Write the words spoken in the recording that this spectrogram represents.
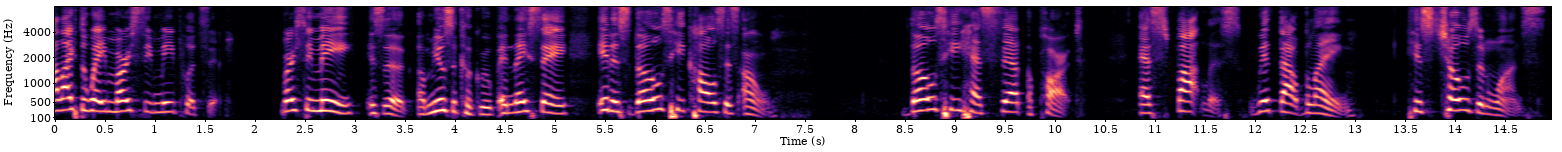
I like the way MercyMe puts it. MercyMe is a, a musical group, and they say it is those he calls his own, those he has set apart as spotless, without blame, his chosen ones,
